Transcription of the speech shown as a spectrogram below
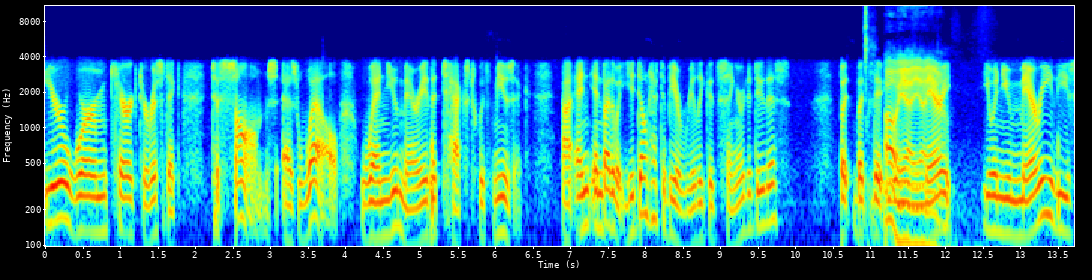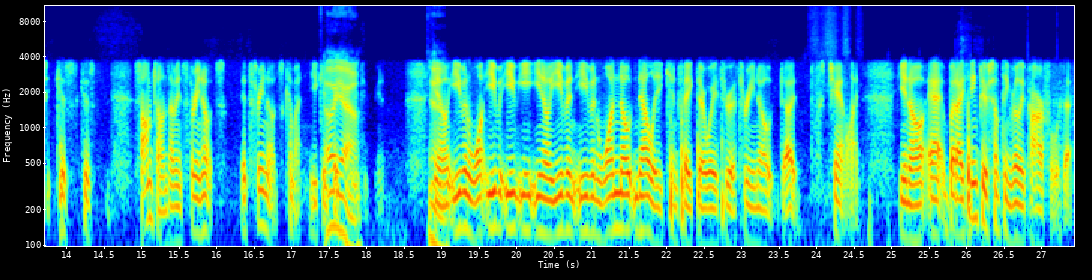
earworm characteristic to psalms as well when you marry the text with music uh, and and by the way you don't have to be a really good singer to do this but but the, oh, when yeah, you yeah, marry yeah. you when you marry these cuz cuz psalm tones i mean it's three notes it's three notes come on you can oh, yeah. Yeah. You know, even one, even you know, even even one note Nelly can fake their way through a three note uh, chant line. You know, uh, but I think there's something really powerful with that.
